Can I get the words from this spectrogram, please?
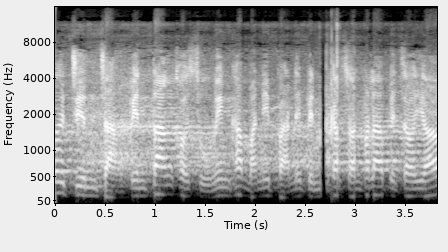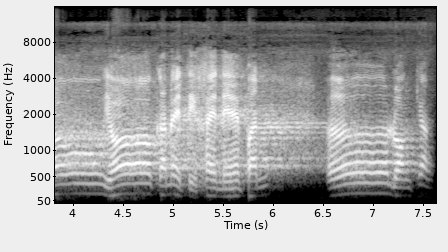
อจืนจังเป็นตั้งเข้าสู่เวงคำมันนิพพานนี่เป็นกับสอนพระราเป็นเจ้าเยาวยอกันได้ติใครเนปัน เออลองจัง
